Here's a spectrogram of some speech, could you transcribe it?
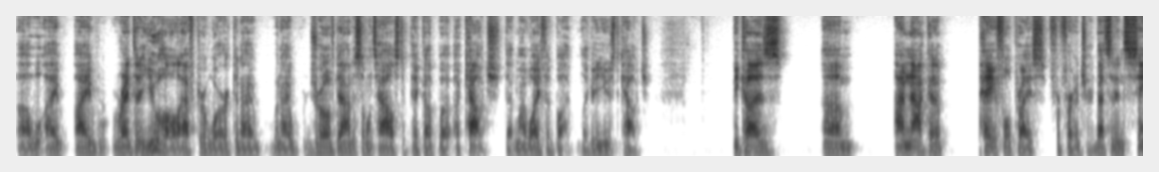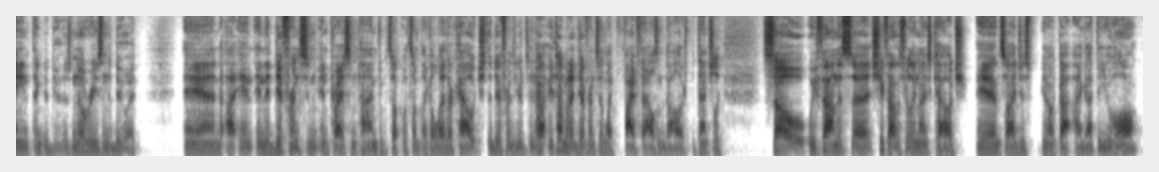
uh, I I rented a U-Haul after work, and I when I drove down to someone's house to pick up a, a couch that my wife had bought, like a used couch, because um, I'm not going to pay full price for furniture. That's an insane thing to do. There's no reason to do it. And, I, and, and, the difference in, in, price sometimes with, with something like a leather couch, the difference, you're, you're talking about a difference in like $5,000 potentially. So we found this, uh, she found this really nice couch. And so I just, you know, got, I got the U-Haul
